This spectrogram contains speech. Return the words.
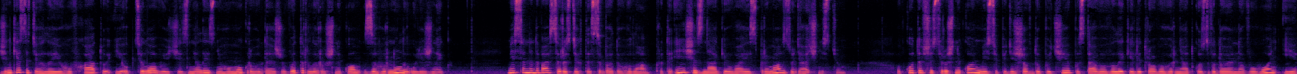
Жінки затягли його в хату і, обціловуючи, зняли з нього мокру одежу, витерли рушником, загорнули у ліжник. Міся не давався роздягти себе догола, проте інші знаки уваги сприймав з удячністю. Обкутавшись рушником, місю підійшов до печі, поставив велике літрове горнятко з водою на вогонь і,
